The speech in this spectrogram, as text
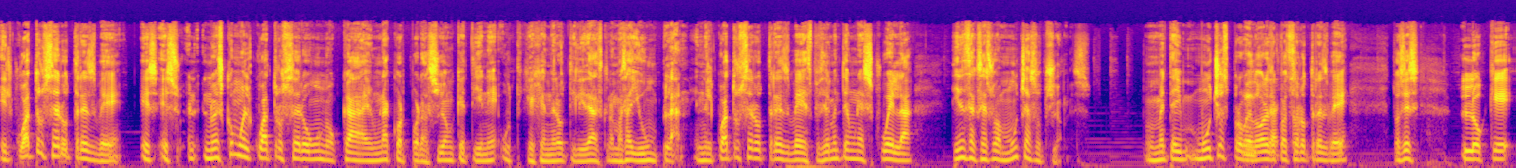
el 403B es, es, no es como el 401K en una corporación que, tiene, que genera utilidades, que nomás hay un plan. En el 403B, especialmente en una escuela, tienes acceso a muchas opciones. Normalmente hay muchos proveedores de 403B. Entonces, lo que,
